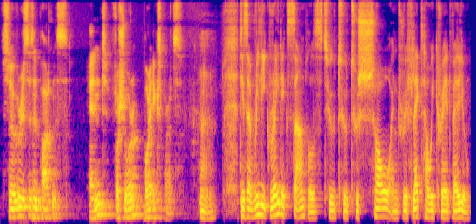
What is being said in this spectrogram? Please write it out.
services, and partners. And for sure, our experts. Mm. These are really great examples to, to, to show and reflect how we create value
